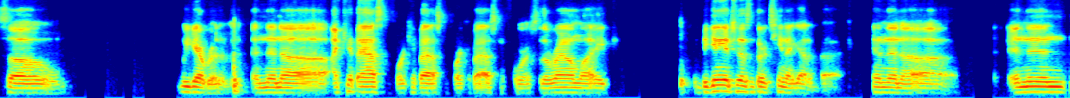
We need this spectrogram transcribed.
So we got rid of it. And then uh, I kept asking for it, kept asking for it, kept asking for it. So around like beginning of 2013, I got it back. And then, uh, and then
